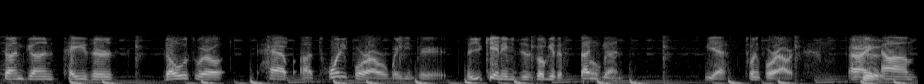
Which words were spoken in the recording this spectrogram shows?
stun guns, tasers. Those will have a 24-hour waiting period, so you can't even just go get a stun Okay. gun. Yeah, 24 hours. All right. Good. Um,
